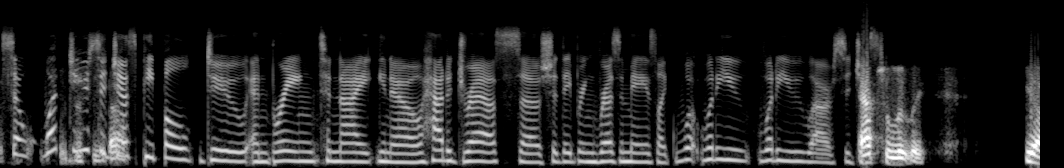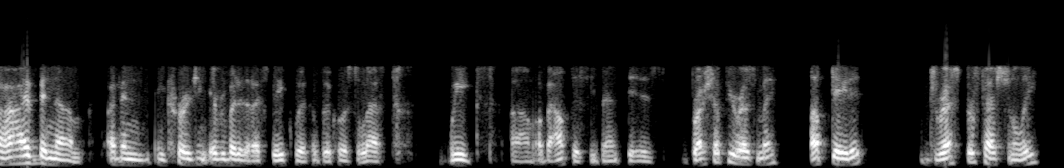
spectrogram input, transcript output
So, what do you suggest people do and bring tonight? You know, how to dress? Uh, should they bring resumes? Like, what what do you what do you uh, suggest? Absolutely. Yeah, I've been um, I've been encouraging everybody that I speak with over the course of the last weeks um, about this event is brush up your resume, update it, dress professionally,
